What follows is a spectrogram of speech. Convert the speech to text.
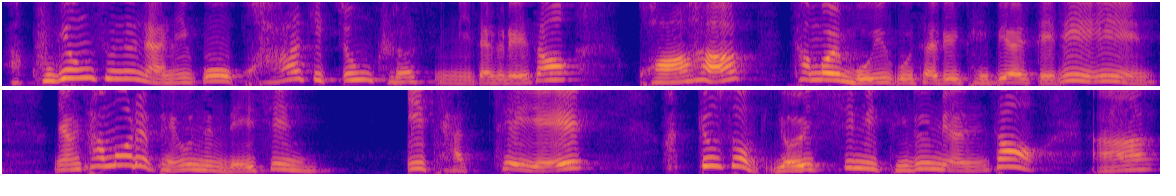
아, 국영수는 아니고 과학이 좀 그렇습니다. 그래서 과학 3월 모의고사를 대비할 때는 그냥 3월에 배우는 내신 이 자체에 학교 수업 열심히 들으면서 아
